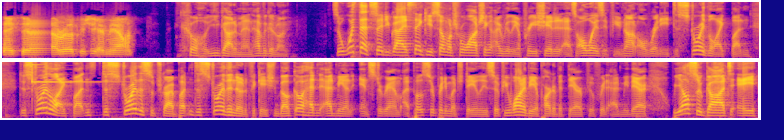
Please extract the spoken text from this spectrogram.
Thanks, dude. I really appreciate having me on. Cool. You got it, man. Have a good one. So, with that said, you guys, thank you so much for watching. I really appreciate it. As always, if you're not already, destroy the like button, destroy the like button, destroy the subscribe button, destroy the notification bell. Go ahead and add me on Instagram. I post there pretty much daily. So, if you want to be a part of it there, feel free to add me there. We also got a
